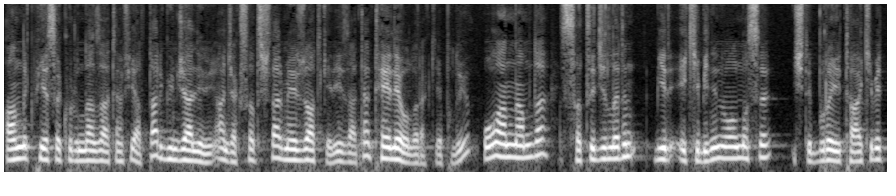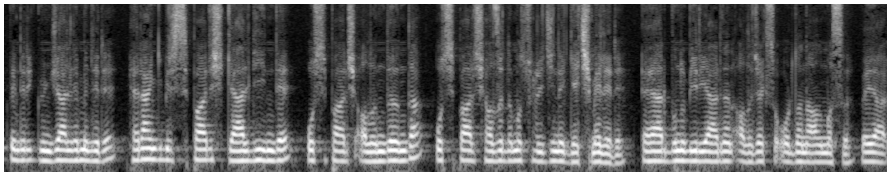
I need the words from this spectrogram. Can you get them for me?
anlık piyasa kurundan zaten fiyatlar güncelleniyor. Ancak satışlar mevzuat gereği zaten TL olarak yapılıyor. O anlamda satıcıların bir ekibinin olması, işte burayı takip etmeleri, güncellemeleri, herhangi bir sipariş geldiğinde, o sipariş alındığında o sipariş hazırlama sürecine geçmeleri, eğer bunu bir yerden alacaksa oradan alması veya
